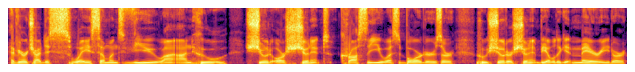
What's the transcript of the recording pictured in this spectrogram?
Have you ever tried to sway someone's view on, on, who should or shouldn't cross the U.S. borders, or who should or shouldn't be able to get married, or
